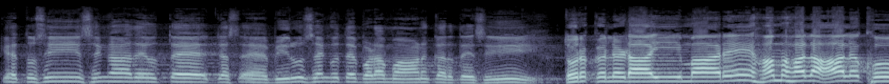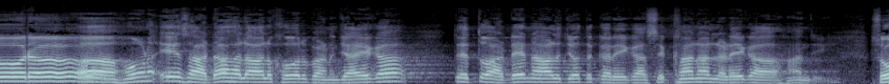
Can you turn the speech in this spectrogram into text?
ਕਿ ਤੁਸੀਂ ਸਿੰਘਾਂ ਦੇ ਉੱਤੇ ਜਸ ਵੀਰੂ ਸਿੰਘ ਉੱਤੇ ਬੜਾ ਮਾਣ ਕਰਦੇ ਸੀ। ਤੁਰਕ ਲੜਾਈ ਮਾਰੇ ਹਮ ਹਲਾਲ ਖੋਰ। ਆ ਹੁਣ ਇਹ ਸਾਡਾ ਹਲਾਲ ਖੋਰ ਬਣ ਜਾਏਗਾ। ਤੇ ਤੁਹਾਡੇ ਨਾਲ ਯੁੱਧ ਕਰੇਗਾ ਸਿੱਖਾਂ ਨਾਲ ਲੜੇਗਾ। ਹਾਂਜੀ। ਸੋ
